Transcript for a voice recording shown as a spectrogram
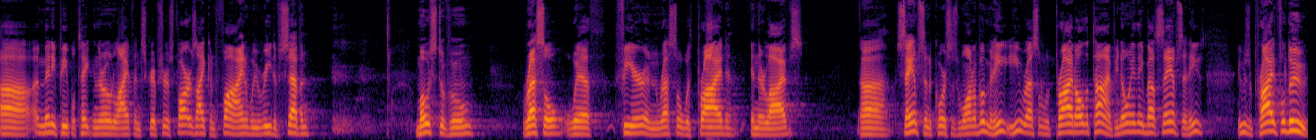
uh, many people taking their own life in Scripture. As far as I can find, we read of seven most of whom wrestle with fear and wrestle with pride in their lives. Uh, Samson, of course, is one of them, and he, he wrestled with pride all the time. If you know anything about Samson, he, he was a prideful dude.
